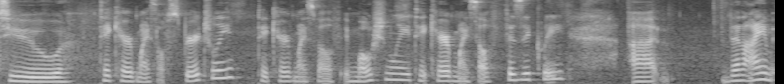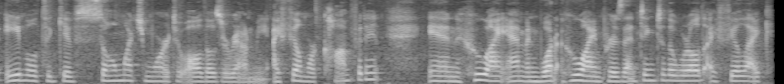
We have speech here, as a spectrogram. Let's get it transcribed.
to take care of myself spiritually take care of myself emotionally take care of myself physically uh, then I am able to give so much more to all those around me. I feel more confident in who I am and what who I'm presenting to the world. I feel like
